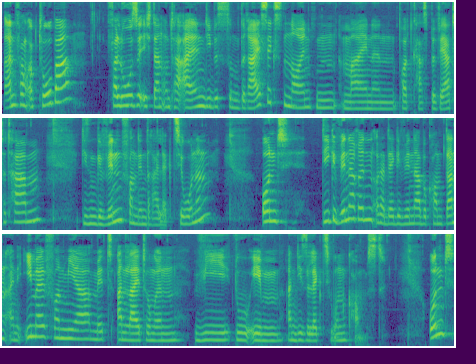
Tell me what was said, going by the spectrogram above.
Anfang Oktober verlose ich dann unter allen, die bis zum 30.09. meinen Podcast bewertet haben, diesen Gewinn von den drei Lektionen. Und die Gewinnerin oder der Gewinner bekommt dann eine E-Mail von mir mit Anleitungen, wie du eben an diese Lektionen kommst. Und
